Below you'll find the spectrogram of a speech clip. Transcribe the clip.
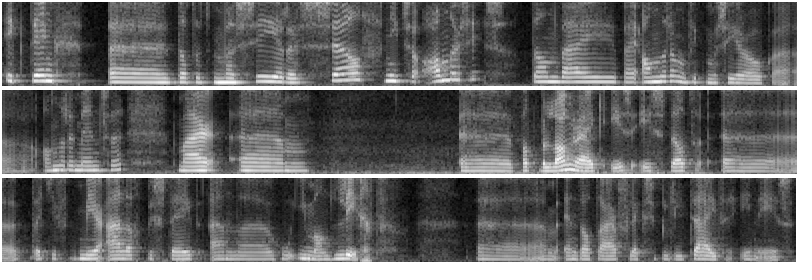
Ik denk uh, dat het masseren zelf niet zo anders is dan bij, bij anderen, want ik masseer ook uh, andere mensen. Maar um, uh, wat belangrijk is, is dat, dat je meer aandacht besteedt aan hoe iemand ligt. Um, en dat daar flexibiliteit in is.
